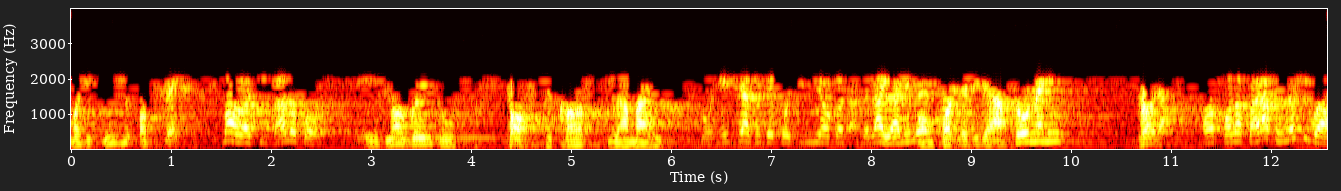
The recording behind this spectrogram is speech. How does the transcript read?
But the issue of sex is not going to stop because you are married. Unfortunately, there are so many brothers ọ̀pọ̀lọpọ̀ arákùnrin ló sì wà.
